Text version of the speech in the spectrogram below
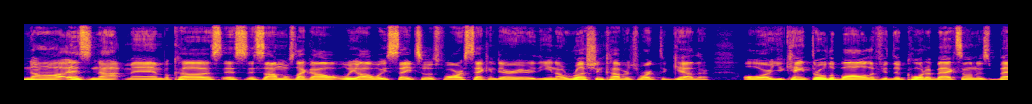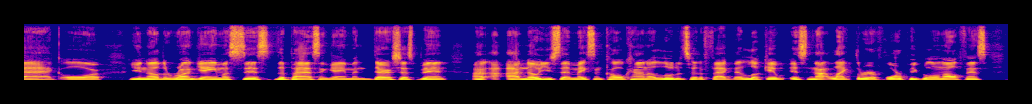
No, it's not, man, because it's it's almost like all we always say to as far as secondary, you know, rush and coverage work together, or you can't throw the ball if the quarterback's on his back, or you know, the run game assists the passing game. And there's just been, I, I know you said Mason Cole kind of alluded to the fact that look, it, it's not like three or four people on offense,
